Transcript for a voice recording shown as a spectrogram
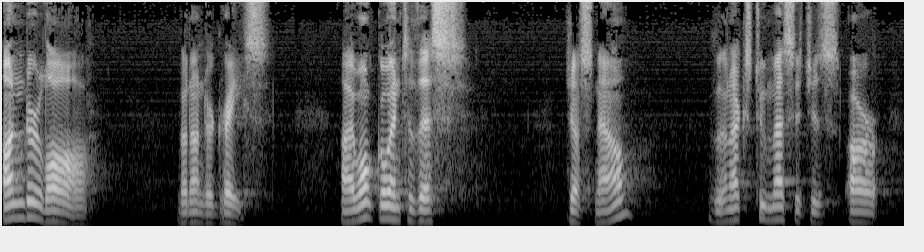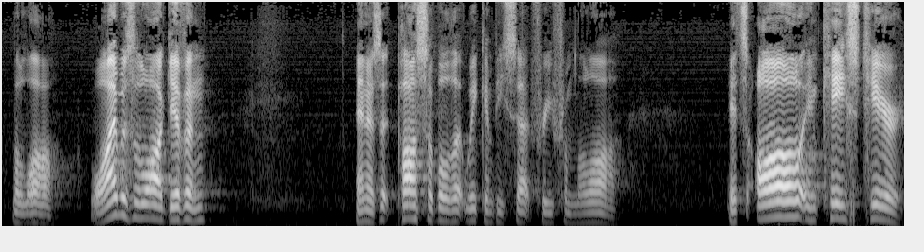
under law, but under grace. I won't go into this just now. The next two messages are the law. Why was the law given? And is it possible that we can be set free from the law? It's all encased here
